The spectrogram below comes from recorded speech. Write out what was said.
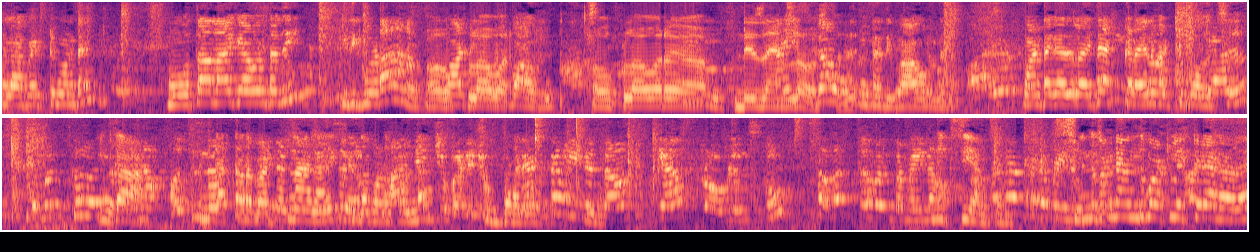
ఇలా పెట్టుకుంటే మూత అలాగే ఉంటది. ఇది కూడా ఫ్లవర్. ఫ్లవర్ డిజైన్లో ఉంటది బాగుంటది. వంటగదిలో అయితే ఎక్కడైనా పెట్టుకోవచ్చు ఇంకా ఎక్కడ పెట్టినా కానీ కింద పడకుండా శుభ్రంగా మిక్సీ అంటారు. ఎందుకంటే అందుబాటులో ఇక్కడే కదా.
